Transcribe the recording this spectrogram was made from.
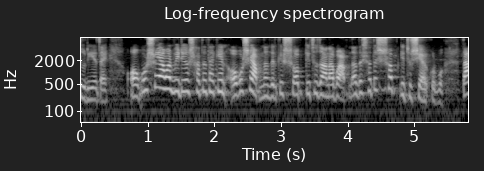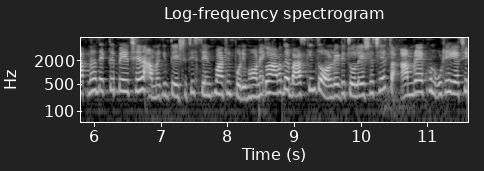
জুড়িয়ে যায়। অবশ্যই আমার ভিডিওর সাথে থাকেন, অবশ্যই আপনাদেরকে সব কিছু জানাব, আপনাদের সাথে সব কিছু শেয়ার করব। তো আপনারা দেখতে পেয়েছেন, আমরা কিন্তু এসেছি সেন্ট মার্টিন পরিবহনে। তো আমাদের বাস কিন্তু অলরেডি চলে এসেছে, তো আমরা এখন উঠে গেছি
